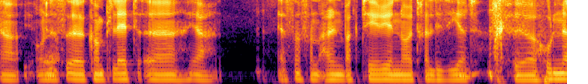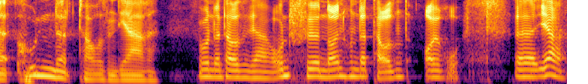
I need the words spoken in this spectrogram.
Ja, und ist äh, komplett, äh, ja, erstmal von allen Bakterien neutralisiert für 100 100.000 Jahre. Für 100.000 Jahre und für 900.000 Euro. Äh, ja,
